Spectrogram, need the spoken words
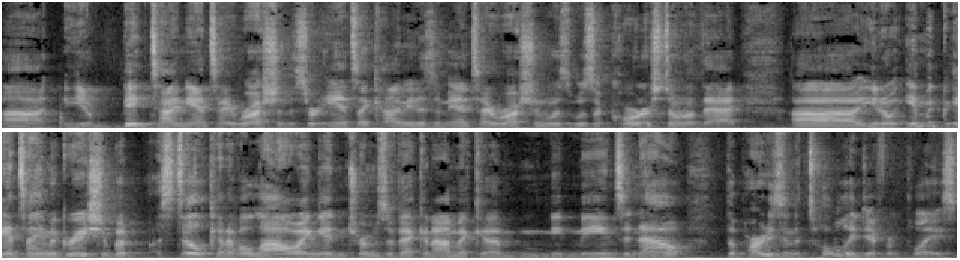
uh, you know, big time anti-Russian. The sort of anti-communism, anti-Russian was was a cornerstone of that. Uh, you know, immig- anti-immigration, but still kind of allowing it in terms of economic uh, means. And now the party's in a totally different place.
